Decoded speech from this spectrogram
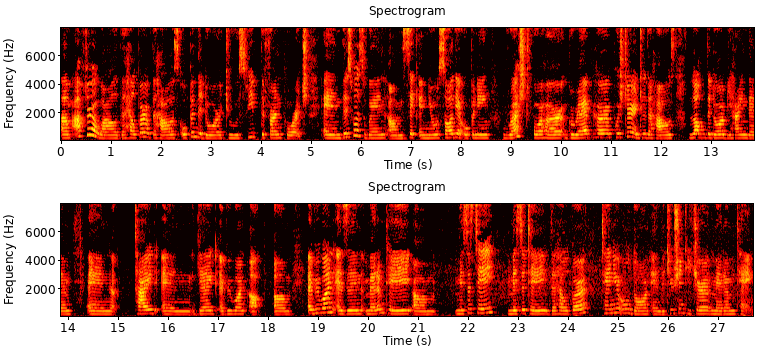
um, after a while, the helper of the house opened the door to sweep the front porch, and this was when um, Sek and Neo saw their opening, rushed for her, grabbed her, pushed her into the house, locked the door behind them, and tied and gagged everyone up. Um, everyone, as in Madam Tay, um, Mrs. Tay, Mr. Tay, the helper, 10 year old Dawn, and the tuition teacher, Madam Tang.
